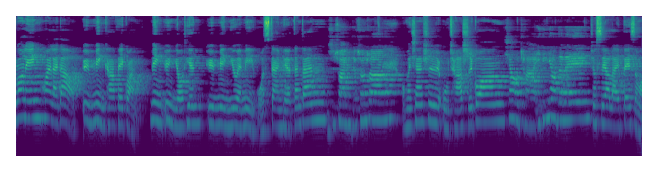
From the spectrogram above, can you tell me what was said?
欢迎光临，欢迎来到运命咖啡馆，命运由天，运命 and me。我是单眼皮的丹丹，我是双眼皮的双双。我们现在是午茶时光，下午茶一定要的嘞，就是要来杯什么？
